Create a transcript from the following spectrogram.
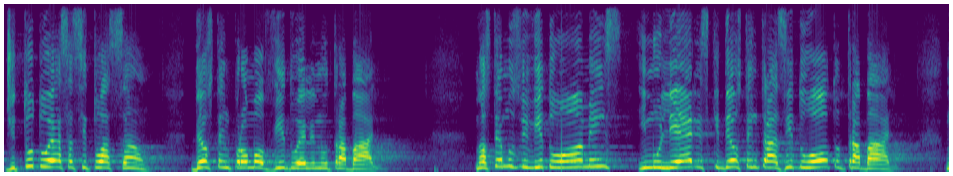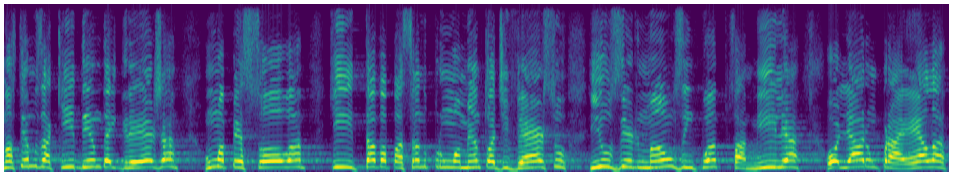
de toda essa situação, Deus tem promovido ele no trabalho. Nós temos vivido homens e mulheres que Deus tem trazido outro trabalho. Nós temos aqui dentro da igreja uma pessoa que estava passando por um momento adverso e os irmãos, enquanto família, olharam para ela.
